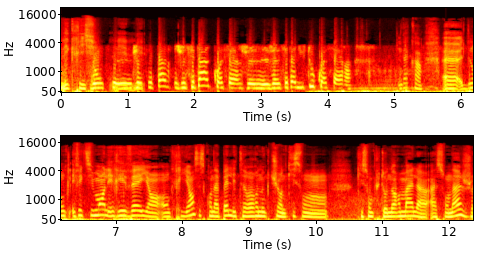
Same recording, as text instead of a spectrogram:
les cris donc euh, Les- je les- sais pas, je sais pas quoi faire. Je, je ne sais pas du tout quoi faire. D'accord. Euh, donc effectivement, les réveils en, en criant, c'est ce qu'on appelle les terreurs nocturnes, qui sont qui sont plutôt normales à, à son âge.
